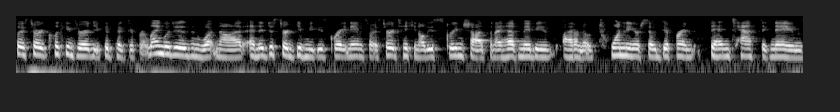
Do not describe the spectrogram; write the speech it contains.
So I started clicking through it. You could pick different languages and whatnot, and it just started giving me these great names. So I started taking all these screenshots, and I have maybe I don't know twenty or so different fantastic names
